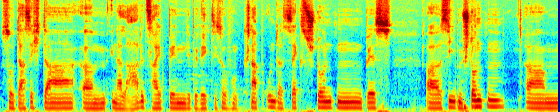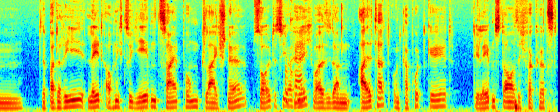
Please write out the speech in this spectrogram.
so dass ich da ähm, in der Ladezeit bin, die bewegt sich so von knapp unter sechs Stunden bis äh, sieben Stunden. Ähm, eine Batterie lädt auch nicht zu jedem Zeitpunkt gleich schnell, sollte sie okay. auch nicht, weil sie dann altert und kaputt geht, die Lebensdauer sich verkürzt.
